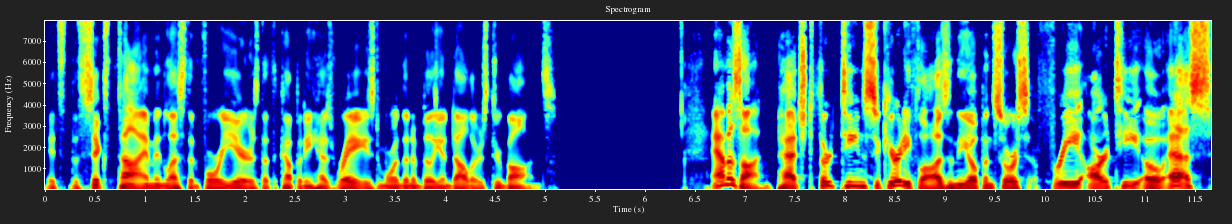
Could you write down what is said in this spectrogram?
It's the sixth time in less than four years that the company has raised more than a billion dollars through bonds. Amazon patched 13 security flaws in the open source FreeRTOS,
